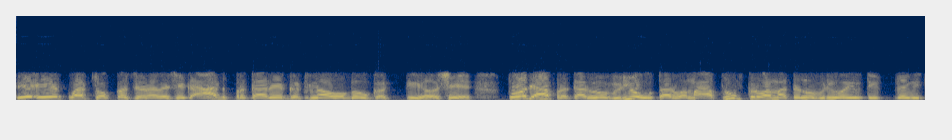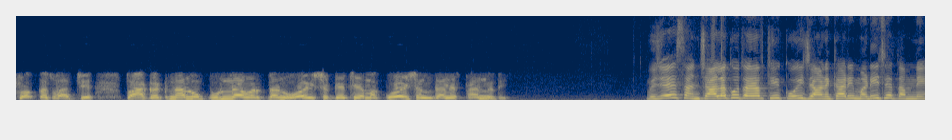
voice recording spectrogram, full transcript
એ એક વાત ચોક્કસ જણાવે છે કે આ જ પ્રકારે ઘટનાઓ અગાઉ ઘટતી હશે, તો જ આ પ્રકારનો વીડિયો ઉતારવામાં, આ પ્રૂફ કરવા માટેનો વીડિયો એવી ચોક્કસ વાત છે. તો આ ઘટનાનું પુનરાવર્તન હોઈ શકે છે, એમાં કોઈ શંકાને સ્થાન નથી. વિજય, સંચાલકો તરફથી કોઈ જાણકારી મળી છે તમને?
